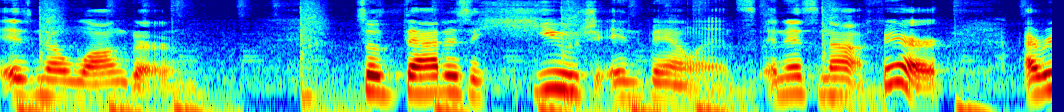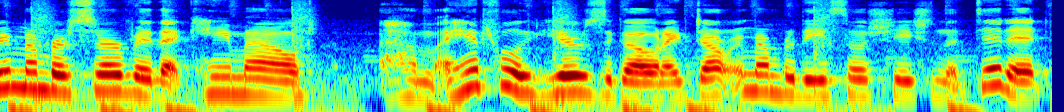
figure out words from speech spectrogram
is no longer. So that is a huge imbalance, and it's not fair. I remember a survey that came out um, a handful of years ago, and I don't remember the association that did it,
